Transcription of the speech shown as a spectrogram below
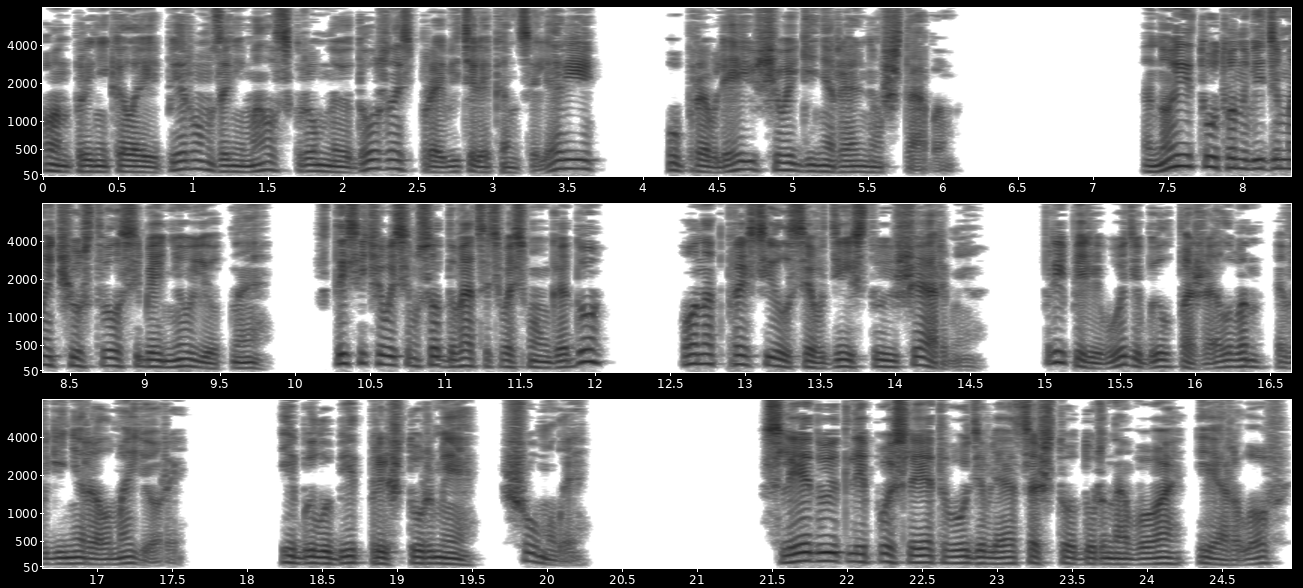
он при Николае I занимал скромную должность правителя канцелярии, управляющего генеральным штабом. Но и тут он, видимо, чувствовал себя неуютно. В 1828 году он отпросился в действующую армию, при переводе был пожалован в генерал-майоры и был убит при штурме Шумлы. Следует ли после этого удивляться, что Дурново и Орлов,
